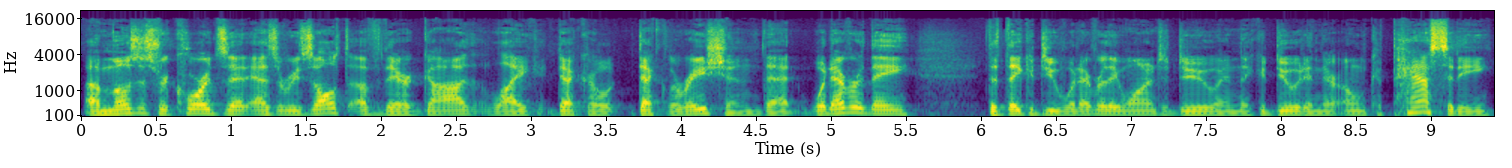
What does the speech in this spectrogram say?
uh, Moses records that as a result of their God like declaration, that whatever they that they could do whatever they wanted to do and they could do it in their own capacity,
